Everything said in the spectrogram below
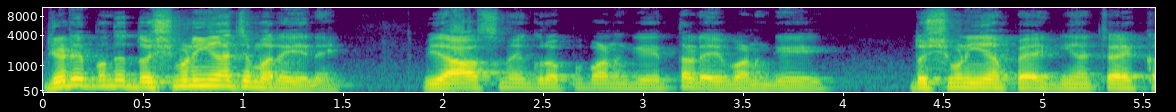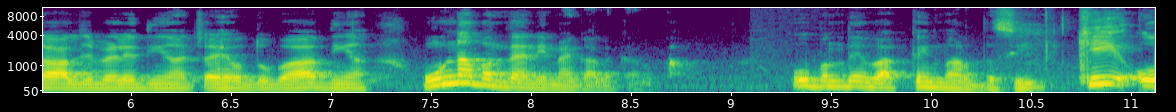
ਜਿਹੜੇ ਬੰਦੇ ਦੁਸ਼ਮਣੀਆਂ 'ਚ ਮਰੇ ਨੇ, ਵੀ ਆਪਸ ਵਿੱਚ ਗਰੁੱਪ ਬਣ ਗਏ, ਧੜੇ ਬਣ ਗਏ, ਦੁਸ਼ਮਣੀਆਂ ਪੈ ਗਈਆਂ, ਚਾਹੇ ਕਾਲਜ ਵੇਲੇ ਦੀਆਂ, ਚਾਹੇ ਉਦੋਂ ਬਾਅਦ ਦੀਆਂ, ਉਹਨਾਂ ਬੰਦਿਆਂ ਦੀ ਮੈਂ ਗੱਲ ਕਰਦਾ। ਉਹ ਬੰਦੇ ਵਾਕਈ ਮਰਦ ਸੀ। ਕੀ ਉਹ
